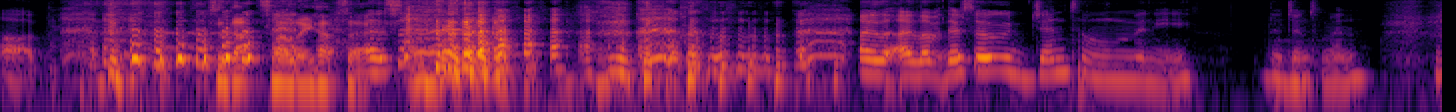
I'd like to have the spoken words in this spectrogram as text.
So that's how they have sex. I, I love it. They're so gentlemanly. The gentlemen.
